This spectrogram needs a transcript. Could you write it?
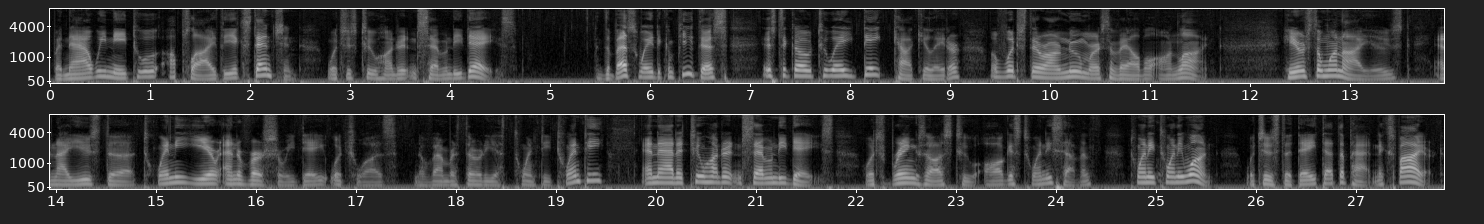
but now we need to apply the extension, which is 270 days. The best way to compute this is to go to a date calculator, of which there are numerous available online. Here's the one I used, and I used the 20 year anniversary date, which was November 30th, 2020, and added 270 days, which brings us to August 27th, 2021, which is the date that the patent expired.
